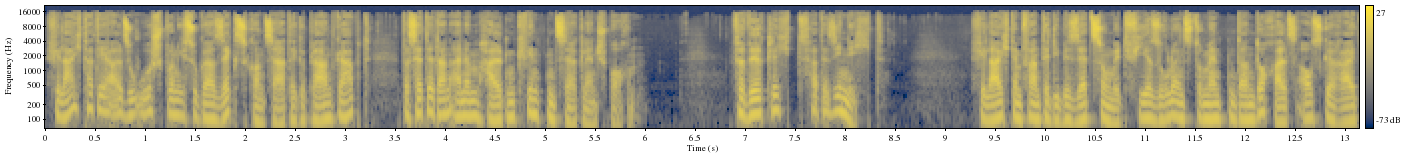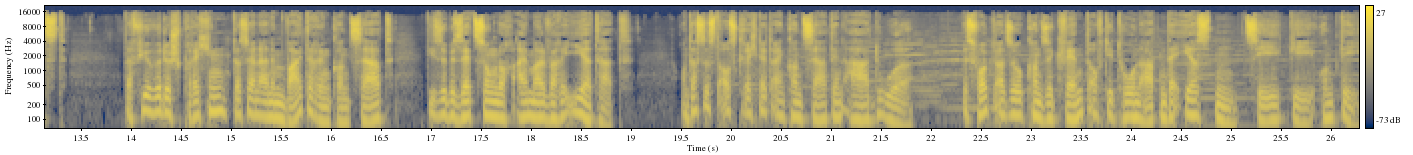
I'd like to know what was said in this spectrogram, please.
Vielleicht hatte er also ursprünglich sogar sechs Konzerte geplant gehabt, das hätte dann einem halben Quintenzirkel entsprochen. Verwirklicht hat er sie nicht. Vielleicht empfand er die Besetzung mit vier Soloinstrumenten dann doch als ausgereizt. Dafür würde sprechen, dass er in einem weiteren Konzert diese Besetzung noch einmal variiert hat. Und das ist ausgerechnet ein Konzert in A-Dur. Es folgt also konsequent auf die Tonarten der ersten C, G und D.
